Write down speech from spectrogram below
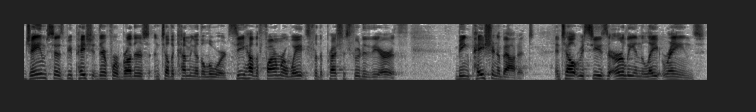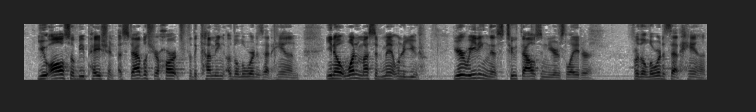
James says, Be patient, therefore, brothers, until the coming of the Lord. See how the farmer waits for the precious fruit of the earth, being patient about it until it receives the early and the late rains. You also be patient. Establish your hearts, for the coming of the Lord is at hand. You know, one must admit, when you you're reading this 2,000 years later, for the Lord is at hand.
